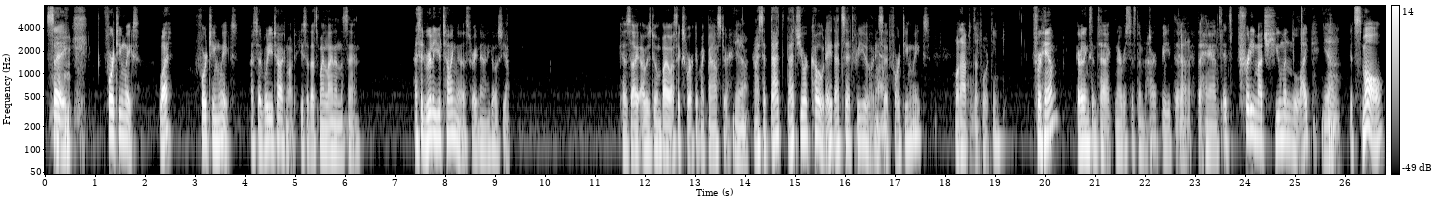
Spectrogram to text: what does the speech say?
say 14 weeks. What? 14 weeks. I said, What are you talking about? He said, That's my line in the sand. I said, Really? You're telling me this right now? And he goes, Yep. Because I, I was doing bioethics work at McMaster. Yeah. And I said, that, That's your code, eh? That's it for you. And Wow. he said, 14 weeks. What happens at 14? For him, everything's intact nervous system, heartbeat, the, the hands. It's pretty much human like. Yeah. Mm. It's small,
